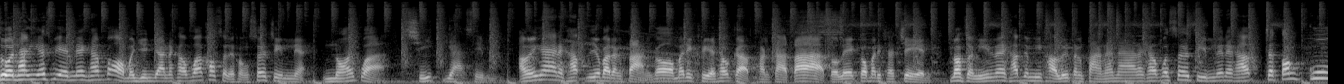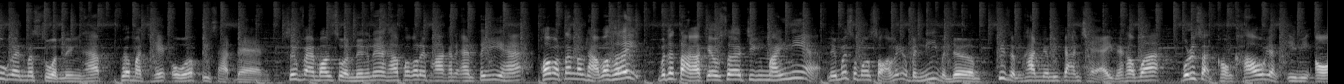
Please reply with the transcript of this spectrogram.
ส่วนทาง ESPN นะครับก็ออกมายืนยันนะครับว่าข้อเสนอของเซอร์จิมเนี่ยน้อยกว่า ชิคยาซิม เอาง่ายๆนะครับนโยบายต่างๆ ก็ไม่ได้เคลียร์เท่ากับทางกาตาร์ตัวเลขก็ไม่ได้ชัดเจน นอกจากนี้นะครับยังมีข่าวลือต่างๆ นานานะครับว่าเซอร์จิมเนี่ยนะครับจะต้องกู้เงินมาส่วนหนึ่งครับเพื่อมาเทคโอเวอร์ปีศาจแดง ซึ่งแฟนบอลส่วนหนึ่งเนี่ยนะครับเขาก็เลยพากันแอนตี้ฮะเพราะเขาตั้งคำถามว่าเฮ้ยมันจะต่างกับเกลเซอร์จริงไหมเนี่ยในเมื่อสโมสรก็ยังเป็นหนี้เหมือนเดิม ที่สำคัญยังมีการแฉอีกนะครับว่าบริษัทของเขาอย่างอีนีออ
